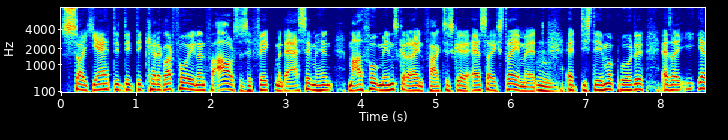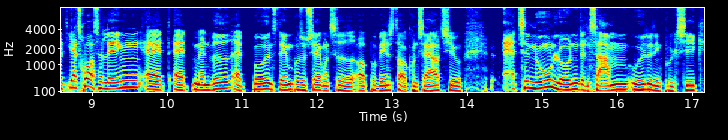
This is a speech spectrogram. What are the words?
Så ja, det, det, det kan da godt få en eller anden forarvelseseffekt, men der er simpelthen meget få mennesker, der rent faktisk er så ekstreme, at, mm. at de stemmer på det. Altså jeg, jeg tror tror så længe, at, at man ved, at både en stemme på Socialdemokratiet og på Venstre og Konservativ er til nogenlunde den samme udlændingepolitik.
